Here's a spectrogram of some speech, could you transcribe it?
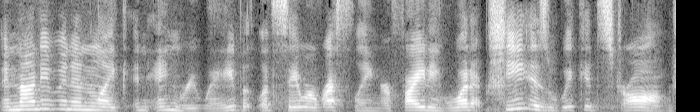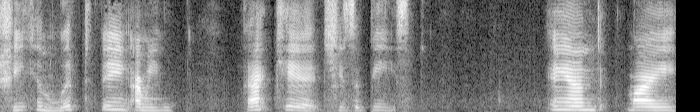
And not even in like an angry way, but let's say we're wrestling or fighting, whatever. She is wicked strong. She can lift things. I mean, that kid, she's a beast. And my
